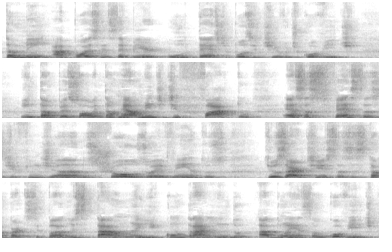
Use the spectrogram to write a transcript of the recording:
também após receber um teste positivo de Covid. Então, pessoal, então realmente de fato, essas festas de fim de ano, shows ou eventos que os artistas estão participando estão aí contraindo a doença, o Covid.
